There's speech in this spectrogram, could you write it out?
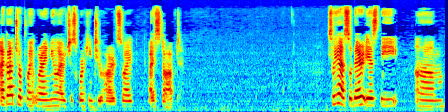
I got to a point where I knew I was just working too hard, so I, I stopped. So yeah, so there is the um,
